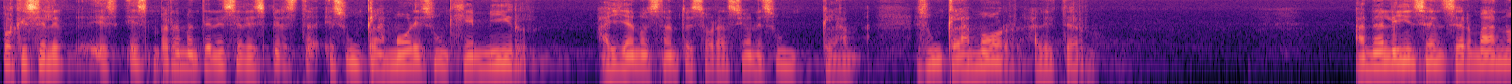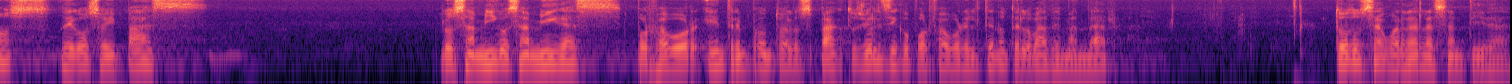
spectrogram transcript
Porque se es, para mantenerse despierto, es un clamor, es un gemir. Ahí ya no es tanto esa oración, es un, es un clamor al Eterno. Analícense, hermanos, de gozo y paz los amigos, amigas, por favor, entren pronto a los pactos. Yo les digo, por favor, el Eterno te lo va a demandar. Todos a guardar la santidad.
